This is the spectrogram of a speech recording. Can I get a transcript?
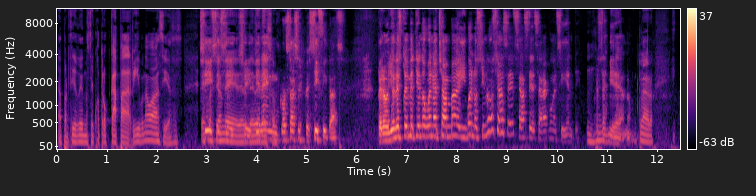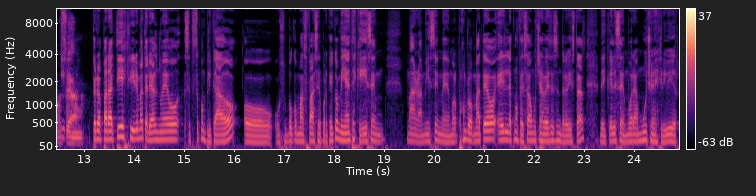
a partir de, no sé, 4K para arriba, una cosa así. Es, es Sí, sí, cuestión sí, de, de- sí, de tienen eso. cosas específicas. Pero yo le estoy metiendo buena chamba y bueno, si no se hace, se hace, se hará con el siguiente. Ujú, Esa es mi idea, ¿no? Claro. O sea, Pero para ti escribir material nuevo, ¿se te hace complicado o, o es un poco más fácil? Porque hay comediantes que dicen, mano, a mí se me demora. Por ejemplo, Mateo, él ha confesado muchas veces en entrevistas de que él se demora mucho en escribir.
